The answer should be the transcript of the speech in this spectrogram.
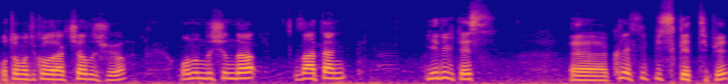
otomatik olarak çalışıyor. Onun dışında zaten 7 vites e, klasik bisiklet tipi.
